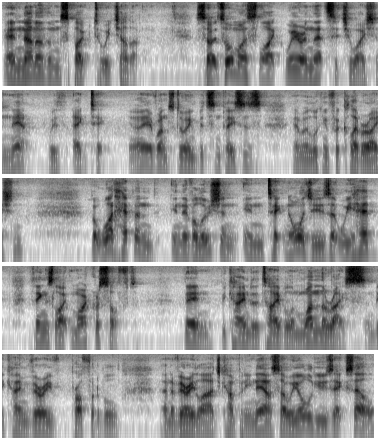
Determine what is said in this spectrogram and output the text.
and none of them spoke to each other. So it's almost like we're in that situation now with AgTech. You know, everyone's doing bits and pieces, and we're looking for collaboration. But what happened in evolution in technology is that we had things like Microsoft then became to the table and won the race and became very profitable and a very large company now. So we all use Excel.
